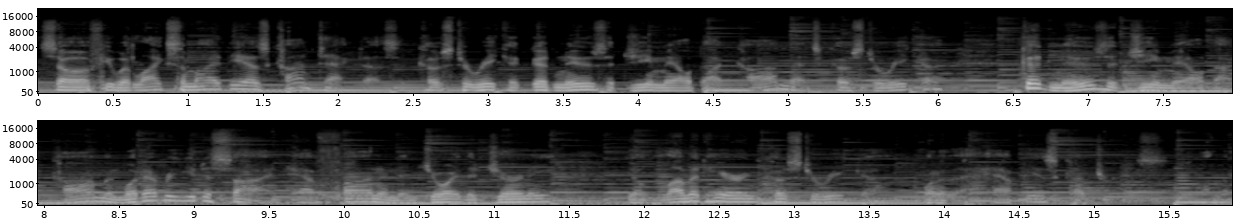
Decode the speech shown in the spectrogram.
So if you would like some ideas, contact us at Costa Rica Good News at gmail.com. That's Costa Rica Good News at gmail.com. And whatever you decide, have fun and enjoy the journey. You'll love it here in Costa Rica, one of the happiest countries on the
